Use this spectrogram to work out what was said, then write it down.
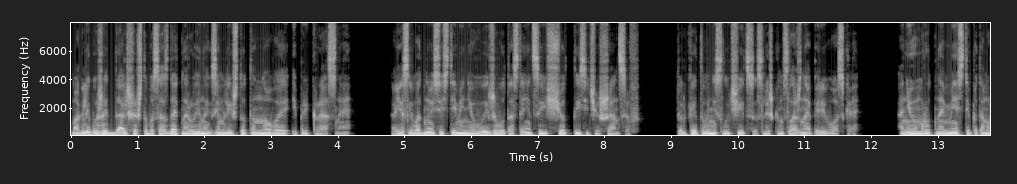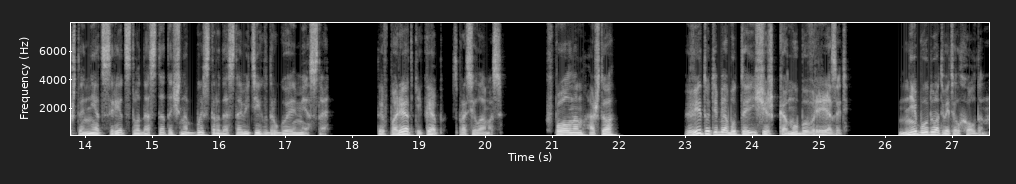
Могли бы жить дальше, чтобы создать на руинах Земли что-то новое и прекрасное. А если в одной системе не выживут, останется еще тысяча шансов. Только этого не случится, слишком сложна перевозка. Они умрут на месте, потому что нет средства достаточно быстро доставить их в другое место. «Ты в порядке, Кэп?» — спросил Амос. «В полном. А что?» «Вид у тебя, будто ищешь, кому бы врезать». «Не буду», — ответил Холден.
